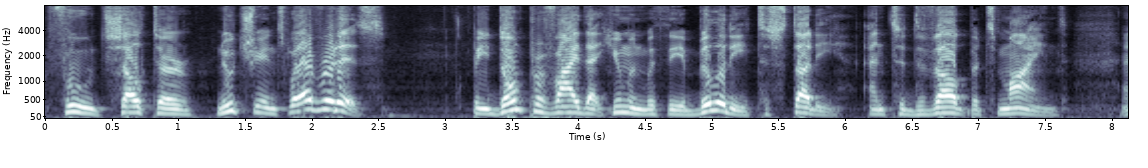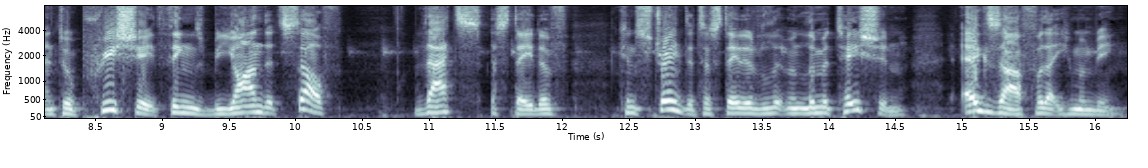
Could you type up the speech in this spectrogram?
food, shelter, nutrients, whatever it is but you don't provide that human with the ability to study and to develop its mind and to appreciate things beyond itself, that's a state of constraint. It's a state of limitation, exile for that human being.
